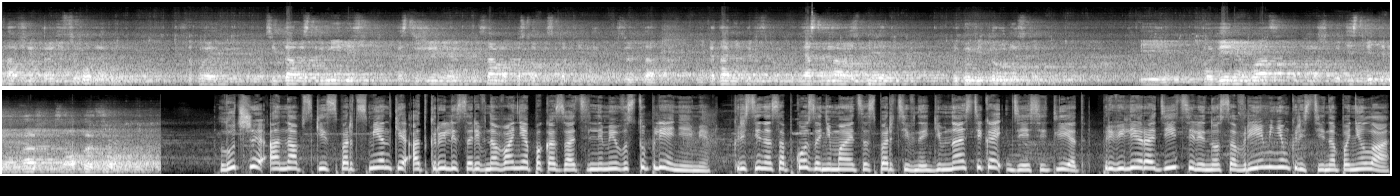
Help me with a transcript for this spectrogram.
ставших традиционными, чтобы всегда вы стремились к достижению самых высоких спортивных результатов. Никогда не останавливались перед любыми трудностями. И мы верим в вас, потому что вы действительно наш золотой фонд. Лучшие анапские спортсменки открыли соревнования показательными выступлениями. Кристина Сапко занимается спортивной гимнастикой 10 лет. Привели родители, но со временем Кристина поняла,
